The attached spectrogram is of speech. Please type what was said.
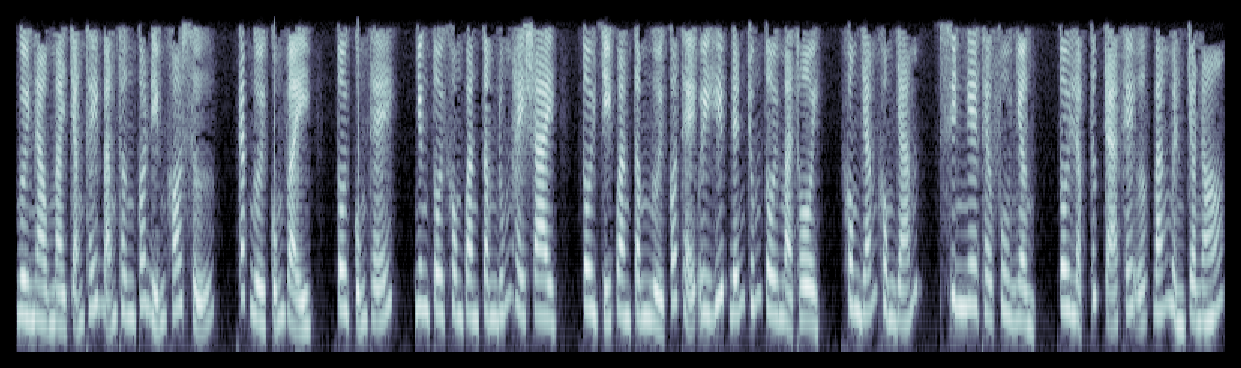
người nào mà chẳng thấy bản thân có điểm khó xử, các người cũng vậy, tôi cũng thế, nhưng tôi không quan tâm đúng hay sai, tôi chỉ quan tâm người có thể uy hiếp đến chúng tôi mà thôi, không dám không dám, xin nghe theo phu nhân, tôi lập tức trả khế ước bán mình cho nó,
